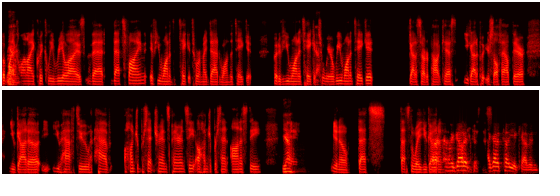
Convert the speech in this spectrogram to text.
but right. michael and i quickly realized that that's fine if you wanted to take it to where my dad wanted to take it but if you want to take it yeah. to where we want to take it got to start a podcast you got to put yourself out there you got to you have to have 100% transparency 100% honesty yeah you know that's that's the way you got it. And I got it. I got to tell you, Kevin.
